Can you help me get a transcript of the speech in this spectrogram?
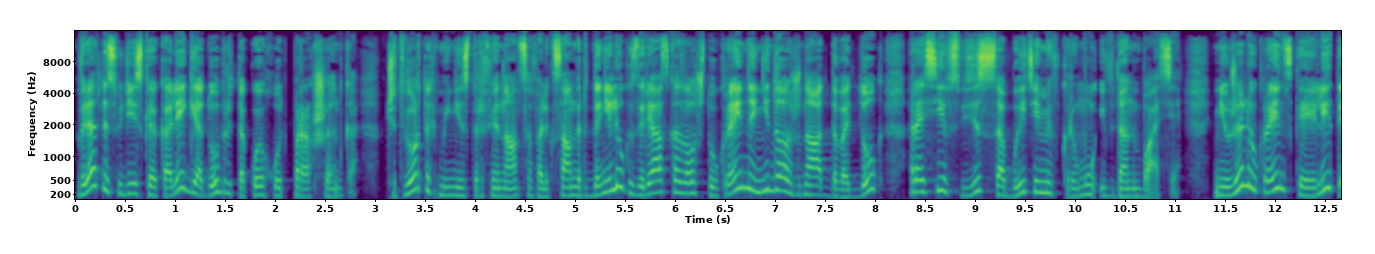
Вряд ли судейская коллегия одобрит такой ход Порошенко. В-четвертых, министр финансов Александр Данилюк зря сказал, что Украина не должна отдавать долг России в связи с событиями в Крыму и в Донбассе. Неужели украинская элита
